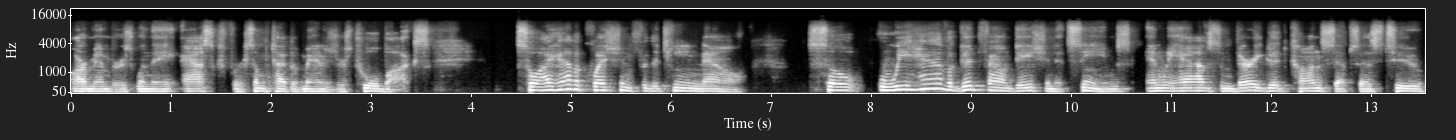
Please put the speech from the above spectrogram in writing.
our members when they asked for some type of manager's toolbox. So I have a question for the team now. So we have a good foundation, it seems, and we have some very good concepts as to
